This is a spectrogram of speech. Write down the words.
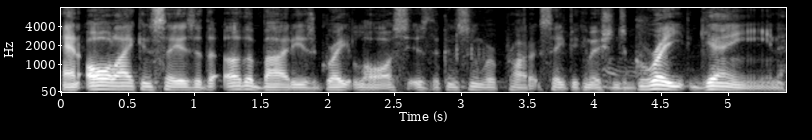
And all I can say is that the other body's great loss is the Consumer Product Safety Commission's great gain.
